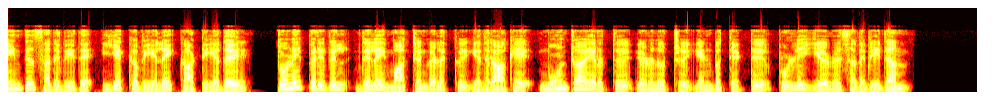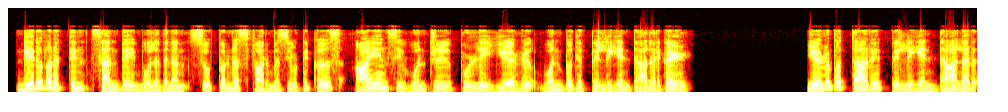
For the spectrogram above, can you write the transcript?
ஐந்து சதவீத இயக்கவியலை காட்டியது. துணைப்பிரிவில் விலை மாற்றங்களுக்கு எதிராக மூன்றாயிரத்து எழுநூற்று எண்பத்தெட்டு புள்ளி ஏழு சதவீதம். நிறுவனத்தின் சந்தை மூலதனம் சூப்பர்னஸ் பார்மசியூட்டிகல்ஸ் ஐஎன்சி ஒன்று புள்ளி ஏழு ஒன்பது பில்லியன் டாலர்கள். எழுபத்தாறு பில்லியன் டாலர்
